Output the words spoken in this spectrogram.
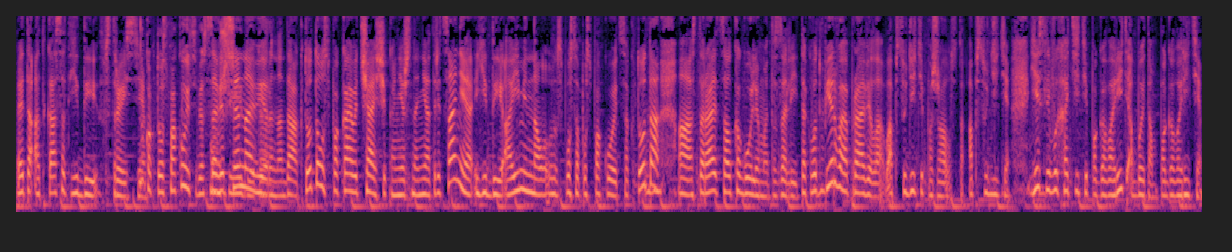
это отказ от еды в стрессе. Ну, как-то успокоить себя с Совершенно еды, верно, да. да. Кто-то успокаивает чаще, конечно, не отрицание еды, а именно способ успокоиться. Кто-то mm-hmm. старается алкоголем это залить. Так вот, mm-hmm. первое правило – обсудите, пожалуйста, обсудите. Если вы хотите поговорить об этом, поговорите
